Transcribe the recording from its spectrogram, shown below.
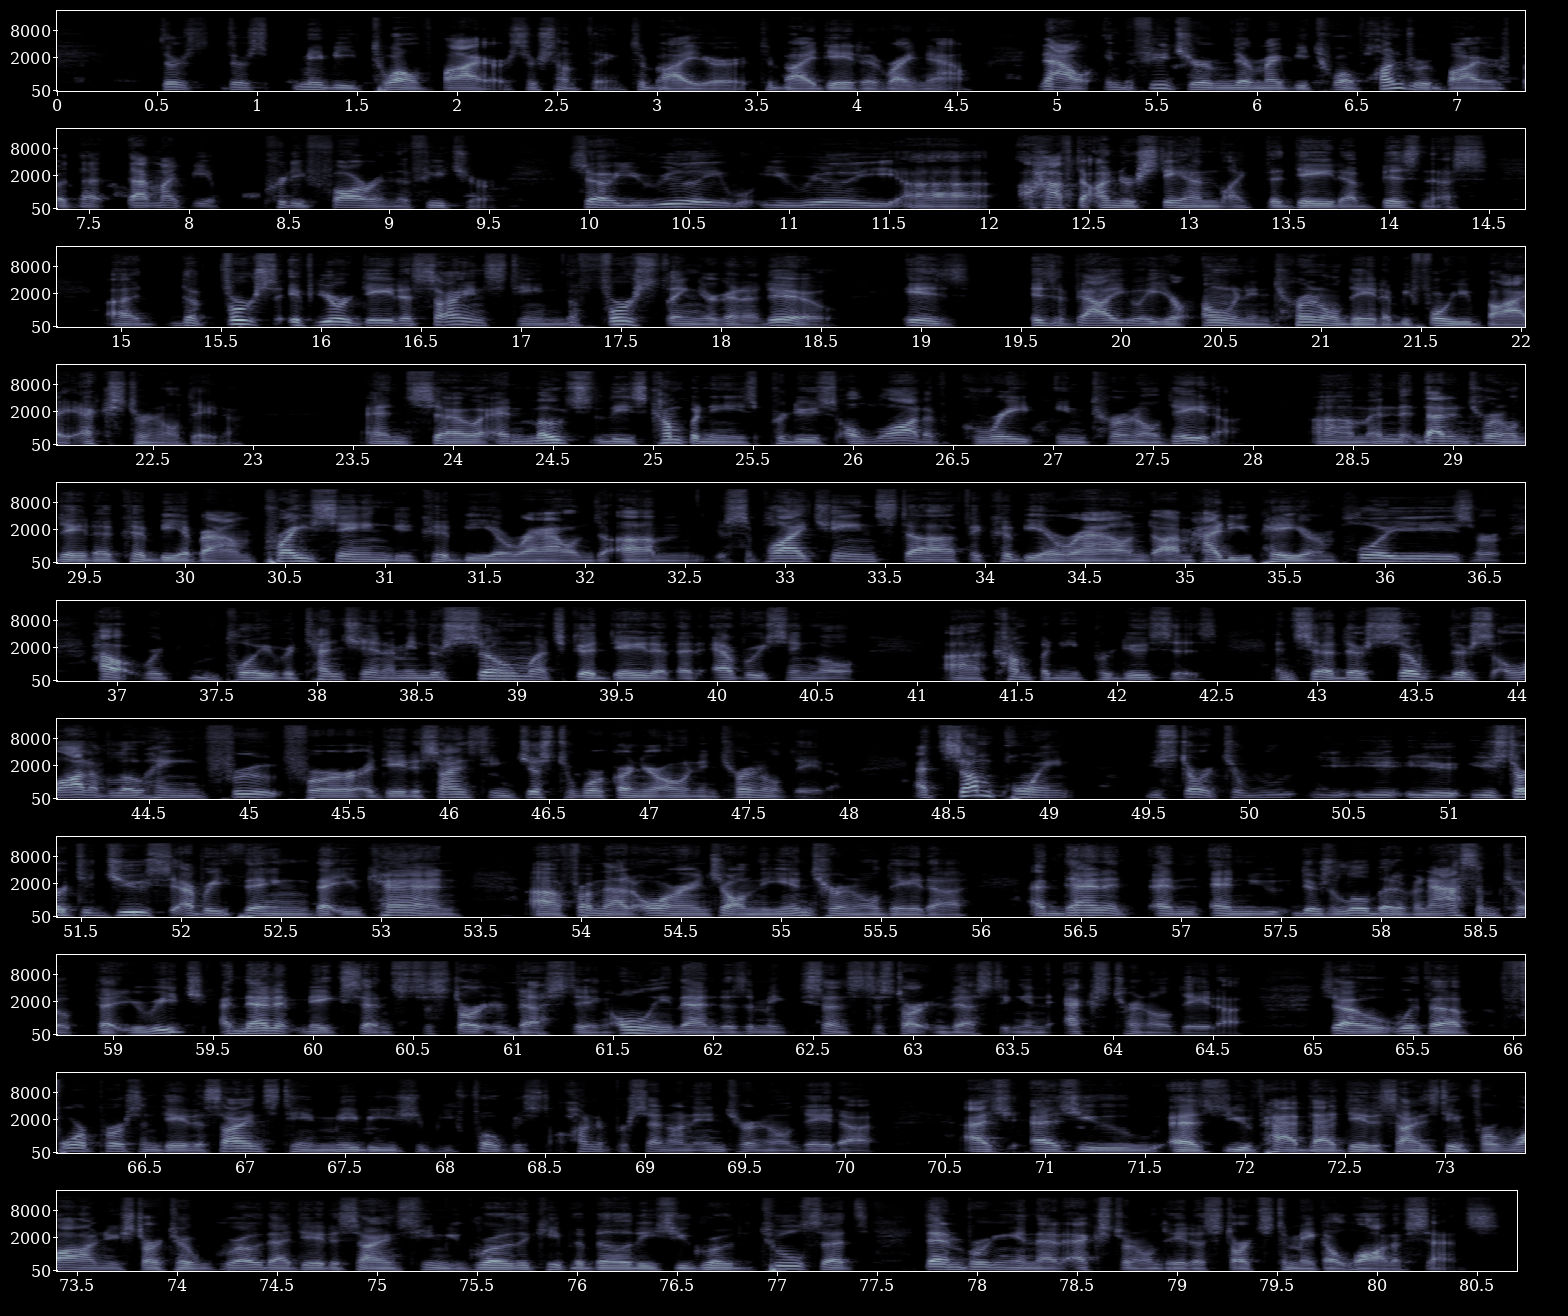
there's there's maybe 12 buyers or something to buy your to buy data right now. Now in the future, there might be 1,200 buyers, but that that might be pretty far in the future. So you really you really uh, have to understand like the data business. Uh, the first, if you're a data science team, the first thing you're going to do is is evaluate your own internal data before you buy external data. And so, and most of these companies produce a lot of great internal data. Um, and th- that internal data could be around pricing, it could be around um, supply chain stuff, it could be around um, how do you pay your employees or how re- employee retention. I mean, there's so much good data that every single uh, company produces, and so there's so there's a lot of low hanging fruit for a data science team just to work on your own internal data. At some point, you start to you you you start to juice everything that you can uh, from that orange on the internal data and then it and and you there's a little bit of an asymptote that you reach and then it makes sense to start investing. Only then does it make sense to start investing in external data. So with a four person data science team maybe you should be focused 100% on internal data as as you as you've had that data science team for a while and you start to grow that data science team you grow the capabilities you grow the tool sets then bringing in that external data starts to make a lot of sense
